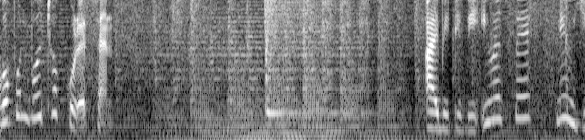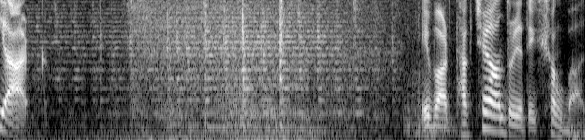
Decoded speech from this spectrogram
গোপন বৈঠক করেছেন। IBTV USA New York. এবার থাকছে আন্তর্জাতিক সংবাদ।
